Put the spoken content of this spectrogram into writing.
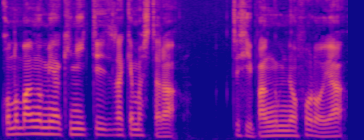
この番組が気に入っていただけましたら是非番組のフォローや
